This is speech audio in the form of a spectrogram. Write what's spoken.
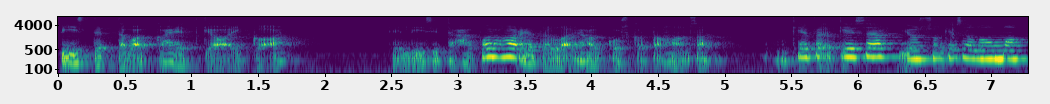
pistettä vaikka hetken aikaa. Eli sitähän voi harjoitella ihan koska tahansa. Kesä, jos on kesäloma,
